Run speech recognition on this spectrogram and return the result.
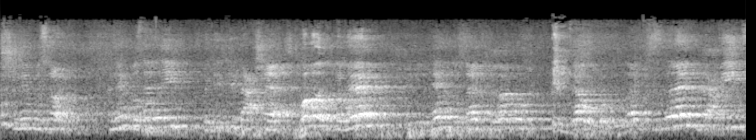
خش الهيم بصار الهيم بصار دي بتدي الاعشاب برضه كمان الهيم بصار في برضه بتزود بتاع مين؟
